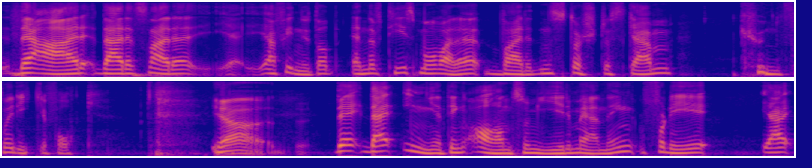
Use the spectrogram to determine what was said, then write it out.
det er, det er et sånn herre jeg har funnet ut at NFTs må være verdens største scam kun for rike folk. Ja, Det, det er ingenting annet som gir mening, fordi jeg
